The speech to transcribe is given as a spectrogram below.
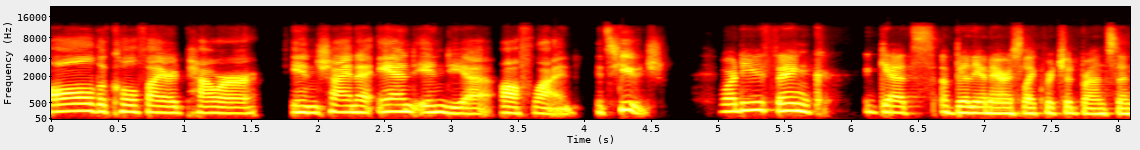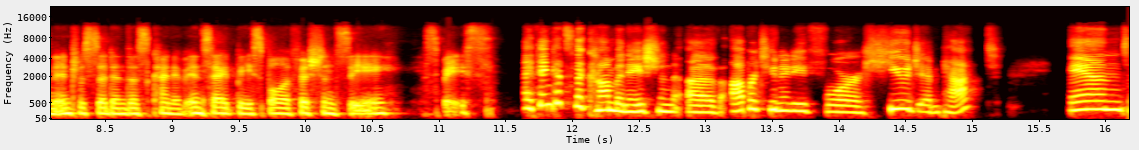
all the coal fired power in China and India offline. It's huge. What do you think gets a billionaires like Richard Branson interested in this kind of inside baseball efficiency space? I think it's the combination of opportunity for huge impact and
